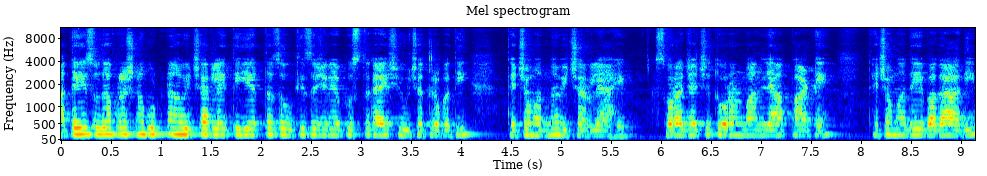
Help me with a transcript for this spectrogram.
आता हे सुद्धा प्रश्न कुठनं विचारले? ते इयत्ता चौथीचं जे काही पुस्तक आहे शिवछत्रपती त्याच्यामधनं विचारले आहे. स्वराज्याचे तोरण बांधले हा पाठ आहे. त्याच्यामध्ये बघा आधी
